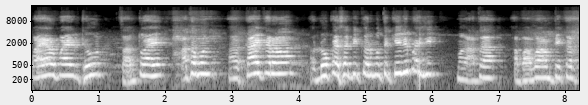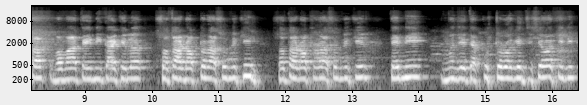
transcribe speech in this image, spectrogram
पायावर पाय ठेवून चालतो आहे. आता मग काय करावं लोकांसाठी कर्म तर केली पाहिजे. मग आता बाबा आमटे करतात. बाबा त्यांनी काय केलं? स्वतः डॉक्टर असून देखील स्वतः डॉक्टर असून देखील त्यांनी म्हणजे त्या कुष्ठरोग्यांची सेवा केली.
